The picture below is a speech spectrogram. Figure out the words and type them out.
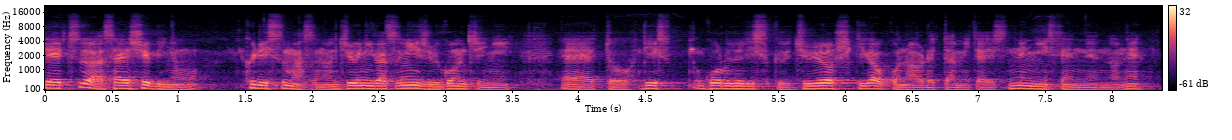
でツアー最終日のクリスマスの12月25日に、えーと、ディスゴールドディスク授与式が行われたみたいですね。2000年のね。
